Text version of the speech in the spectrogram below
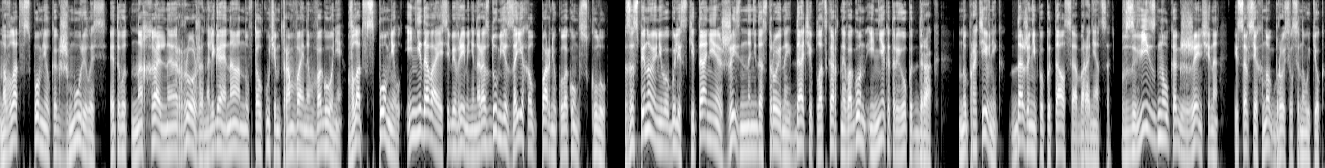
Но Влад вспомнил, как жмурилась эта вот нахальная рожа, налегая на Анну в толкучем трамвайном вагоне. Влад вспомнил и, не давая себе времени на раздумье, заехал парню кулаком в скулу. За спиной у него были скитания, жизнь на недостроенной даче, плацкартный вагон и некоторый опыт драк — но противник даже не попытался обороняться. Взвизгнул, как женщина, и со всех ног бросился на утек.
